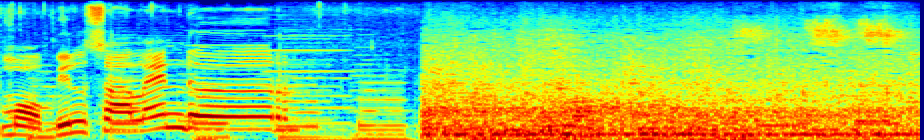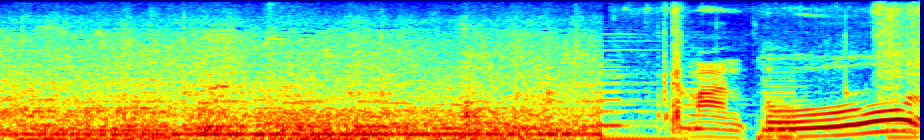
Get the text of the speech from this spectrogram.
mobil salender. Mantul.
